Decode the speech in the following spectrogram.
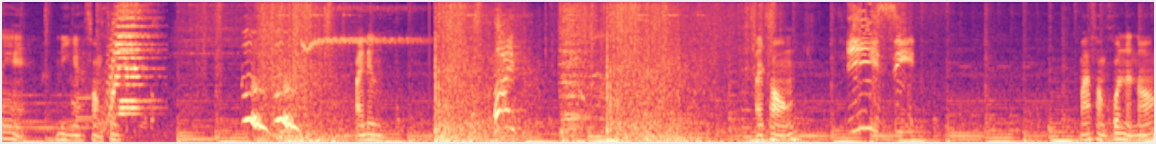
แน่ๆนี่ไงสองคน ไปหนึ่งๆไป ไปสอง easy มาสองคนเหรอน้อง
